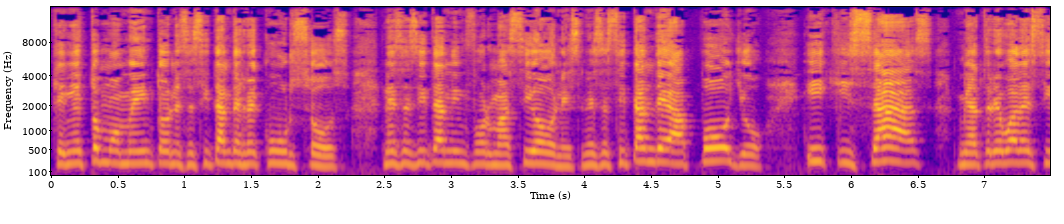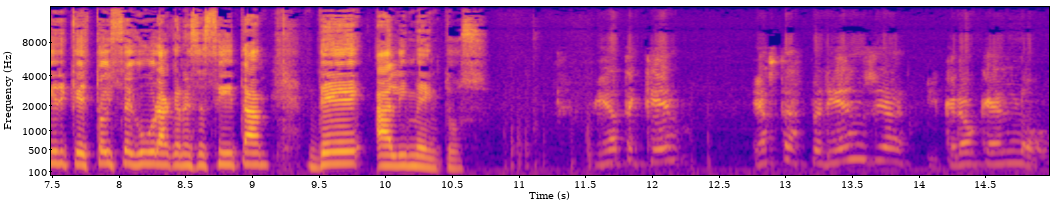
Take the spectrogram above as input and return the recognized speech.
que en estos momentos necesitan de recursos, necesitan de informaciones, necesitan de apoyo y quizás me atrevo a decir que estoy segura que necesitan de alimentos? Fíjate que esta experiencia, y creo que es lo,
